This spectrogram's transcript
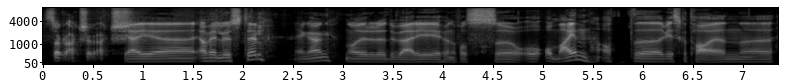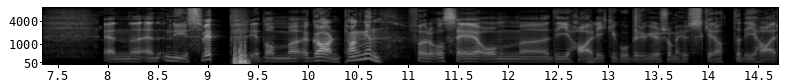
Så klart, så klart. Jeg, eh, jeg har veldig lyst til en gang, når du er i Hønefoss eh, og omegn, at eh, vi skal ta en, eh, en, en nysvipp innom Garntangen for å se om eh, de har like god burger som jeg husker at de har.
